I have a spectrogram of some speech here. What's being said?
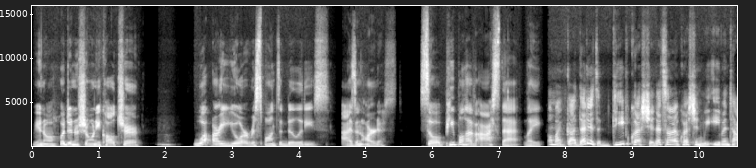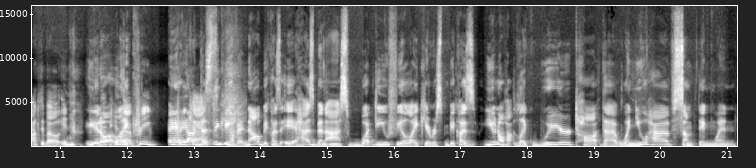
you know, Haudenosaunee culture, mm-hmm. what are your responsibilities as an artist? So people have asked that, like, oh my god, that is a deep question. That's not a question we even talked about in you know, in like pre. Eh, eh, I'm just thinking of it now because it has been asked. What do you feel like you're? Because you know, like we're taught that when you have something, when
